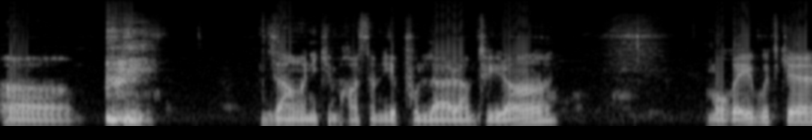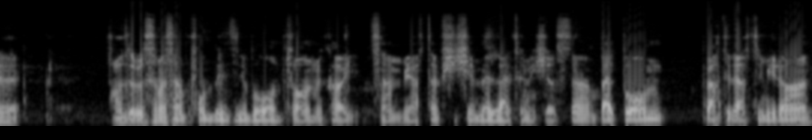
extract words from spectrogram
زمانی که می‌خواستم دیگه پول دارم تو ایران موقعی بود که حالا درسته مثلا پمپ بنزین بابام تو آمریکا مثلا می‌رفتم شیشه ملت رو میشستم. بعد بابام وقتی رفتیم ایران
